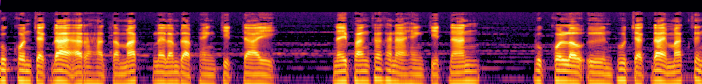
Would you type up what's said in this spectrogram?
บุคคลจักได้อรหัตตมักในลำดับแห่งจิตใด ในพังคขณะแห่งจิตนั้น บุคคลเหล่าอื่นผู้จักได้มรรคซึ่ง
